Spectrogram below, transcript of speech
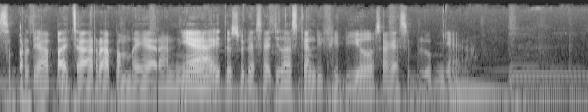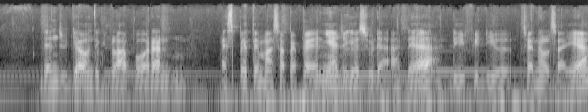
seperti apa cara pembayarannya itu sudah saya jelaskan di video saya sebelumnya. Dan juga untuk pelaporan SPT masa PPN-nya juga sudah ada di video channel saya.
